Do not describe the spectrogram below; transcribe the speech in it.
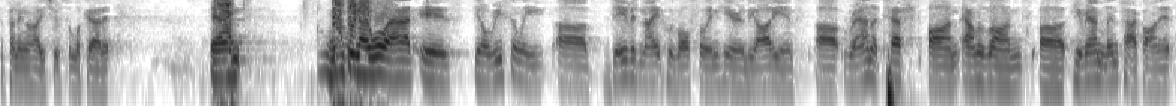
depending on how you choose to look at it. And one thing I will add is, you know, recently uh, David Knight, who's also in here in the audience, uh, ran a test on Amazon's. Uh, he ran Linpack on it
